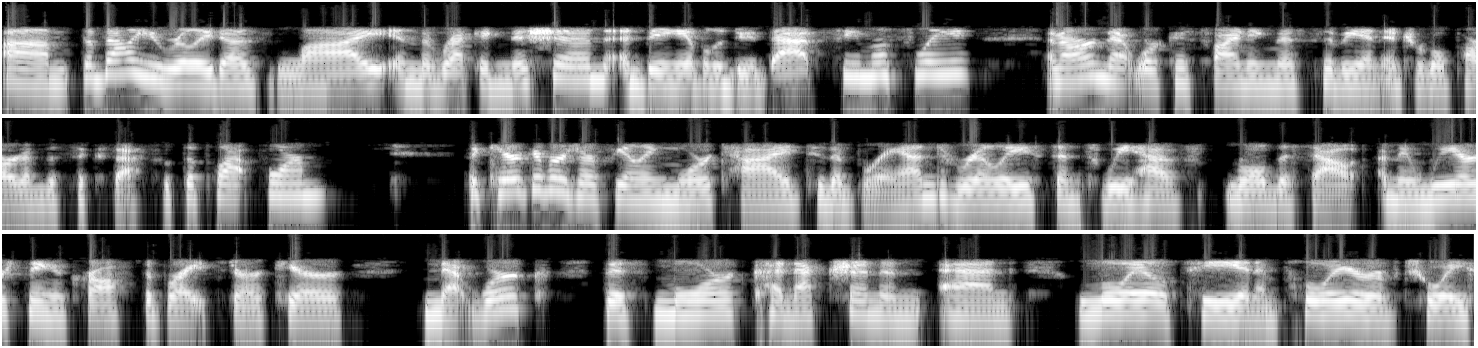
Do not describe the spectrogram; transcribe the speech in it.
Um, the value really does lie in the recognition and being able to do that seamlessly. And our network is finding this to be an integral part of the success with the platform the caregivers are feeling more tied to the brand really since we have rolled this out. I mean, we are seeing across the BrightStar Care network this more connection and, and loyalty and employer of choice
